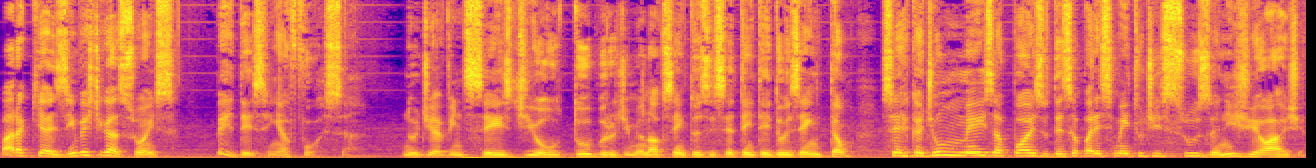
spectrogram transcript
para que as investigações perdessem a força. No dia 26 de outubro de 1972, então, cerca de um mês após o desaparecimento de Susan e Georgia,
